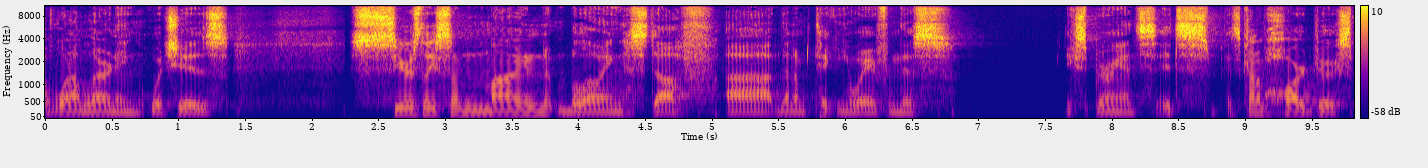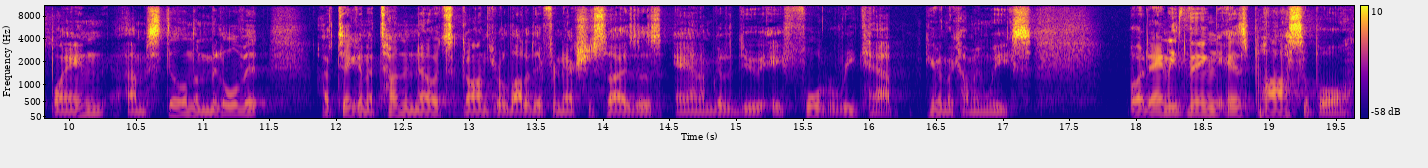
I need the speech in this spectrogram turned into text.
of what I'm learning, which is seriously some mind blowing stuff uh, that I'm taking away from this experience. It's it's kind of hard to explain. I'm still in the middle of it. I've taken a ton of notes, gone through a lot of different exercises, and I'm going to do a full recap here in the coming weeks. But anything is possible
